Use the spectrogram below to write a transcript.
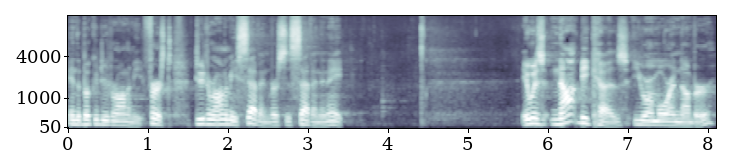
in the book of Deuteronomy. First, Deuteronomy 7, verses 7 and 8. It was not because you were more in number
